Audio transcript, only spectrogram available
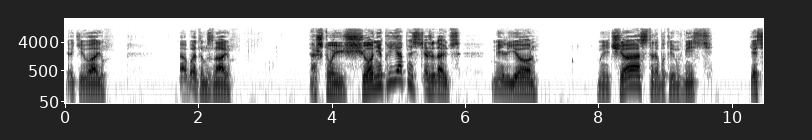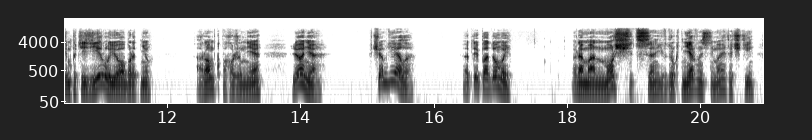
Я киваю. — Об этом знаю. — А что, еще неприятности ожидаются? — Миллион. Мы часто работаем вместе. Я симпатизирую оборотню. А Ромка, похоже, мне. — Леня, в чем дело? — А ты подумай. Роман морщится и вдруг нервно снимает очки. —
